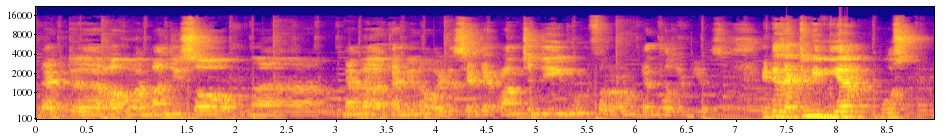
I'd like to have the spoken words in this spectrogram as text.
that uh, how Manji saw uh, Mammoth and you know it is said that Ramchandji ruled for around 10,000 years. It is actually we are post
